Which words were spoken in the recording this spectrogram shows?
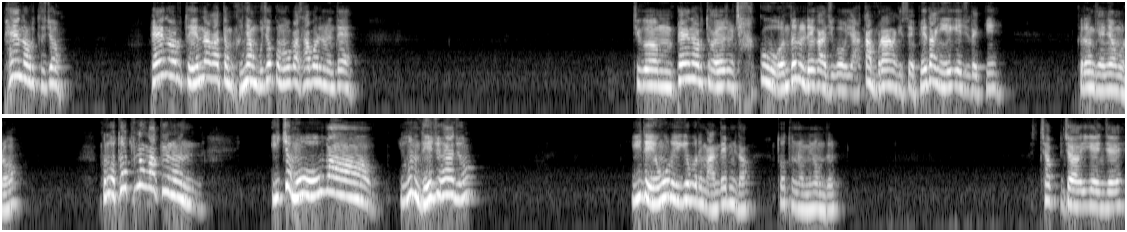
페노르트죠. 페노르트 옛날 같으면 그냥 무조건 오버 사버리는데 지금 페노르트가 요즘 자꾸 언더를 내 가지고 약간 불안한 게 있어요. 배당이 얘기해 주댔기. 그런 개념으로. 그리고 토트넘 학교는 2.5 오바 이거는 내줘야죠. 2대 0으로 이겨버리면 안 됩니다. 토트넘 이놈들. 첫, 저, 이게 이제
